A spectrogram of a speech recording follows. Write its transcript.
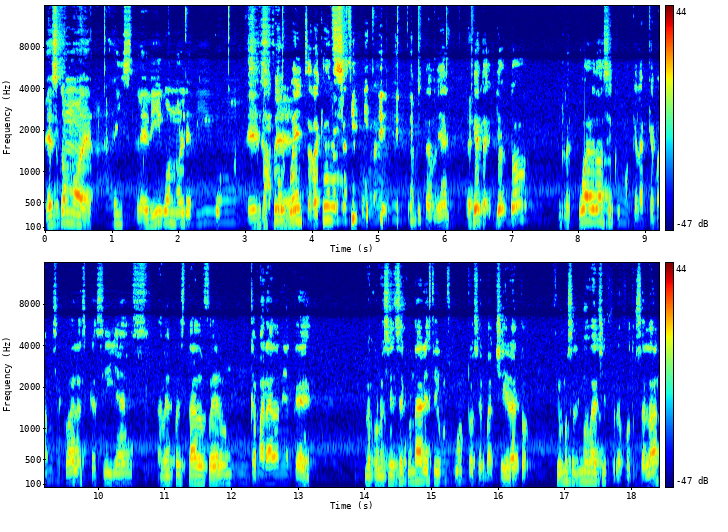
es como de, ay, le digo, no le digo. Da Este, vergüenza, ¿verdad que da vergüenza Sí. cobrar? A mí también. Fíjate, yo, yo recuerdo así como que la que más me sacó de las casillas haber prestado fue un, un camarada mío que lo conocí en secundaria, estuvimos juntos en bachillerato. Fuimos al mismo bachillerato, pero fue otro salón.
